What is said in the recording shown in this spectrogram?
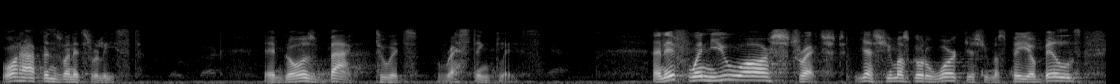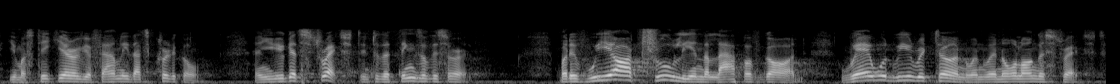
What happens when it's released? It goes back to its resting place. And if when you are stretched, yes, you must go to work, yes, you must pay your bills, you must take care of your family, that's critical and you get stretched into the things of this earth. But if we are truly in the lap of God, where would we return when we're no longer stretched?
